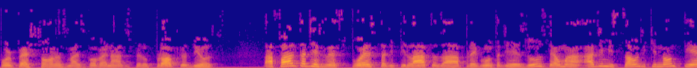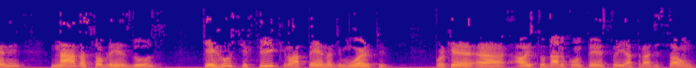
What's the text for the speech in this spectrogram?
por personas, mas governados pelo próprio Deus. A falta de resposta de Pilatos à pergunta de Jesus é uma admissão de que não tem nada sobre Jesus que justifique a pena de morte. Porque eh, ao estudar o contexto e a tradição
